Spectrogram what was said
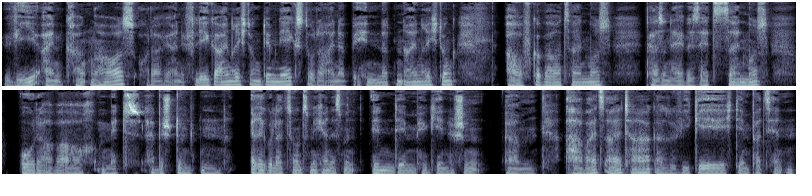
wie ein Krankenhaus oder wie eine Pflegeeinrichtung demnächst oder eine Behinderteneinrichtung aufgebaut sein muss, personell besetzt sein muss oder aber auch mit äh, bestimmten Regulationsmechanismen in dem hygienischen ähm, Arbeitsalltag, also wie gehe ich dem Patienten,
